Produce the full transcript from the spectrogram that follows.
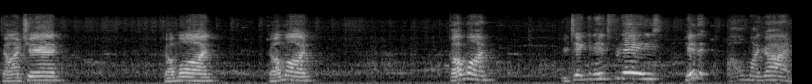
Tanchan, come on, come on, come on. You're taking hits for days. Hit it. Oh my god.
